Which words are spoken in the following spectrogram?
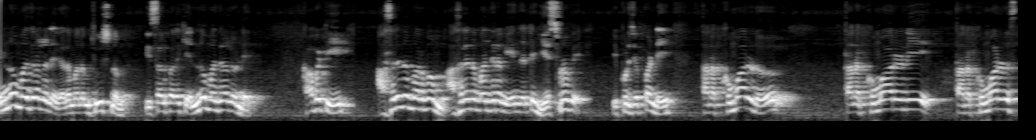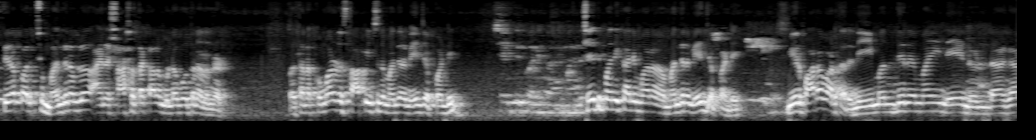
ఎన్నో మందిరాలు ఉన్నాయి కదా మనం చూసినాం. ఇసల్ పనికి ఎన్నో మందిరాలు ఉండే. కాబట్టి అసలైన మర్మం అసలైన మందిరం ఏంటంటే యశ్వవే ఇప్పుడు చెప్పండి తన కుమారుడు తన కుమారుని తన కుమారుడు స్థిరపరచు మందిరంలో ఆయన శాశ్వత కాలం ఉండబోతున్నాను అన్నాడు. తన కుమారుడు స్థాపించిన మందిరం ఏం చెప్పండి? చేతి పని కానీ కాని మర మందిరం ఏం చెప్పండి? మీరు పాట పాడతారు. నీ మందిరమై నేనుండగా.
